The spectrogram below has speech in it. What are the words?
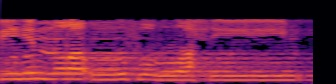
بهم رؤوف رحيم.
